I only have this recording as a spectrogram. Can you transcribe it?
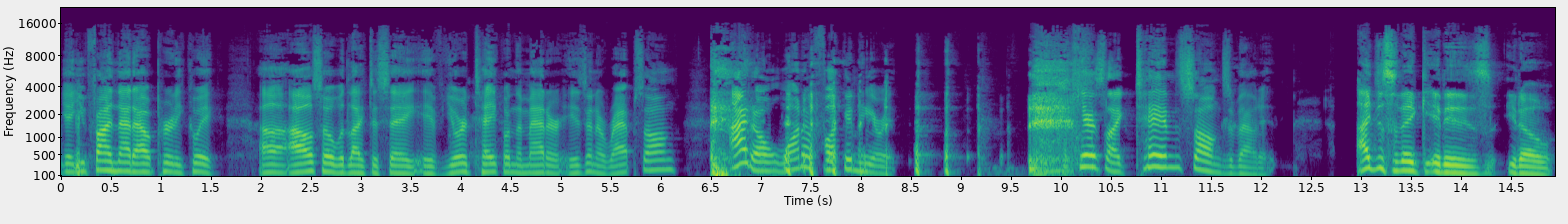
yeah, you find that out pretty quick. Uh, I also would like to say, if your take on the matter isn't a rap song, I don't want to fucking hear it. There's like ten songs about it. I just think it is, you know,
